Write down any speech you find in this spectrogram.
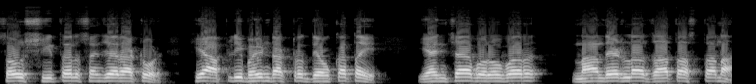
सौ शीतल संजय राठोड ही आपली बहीण डॉक्टर देवकाताई यांच्याबरोबर नांदेडला जात असताना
